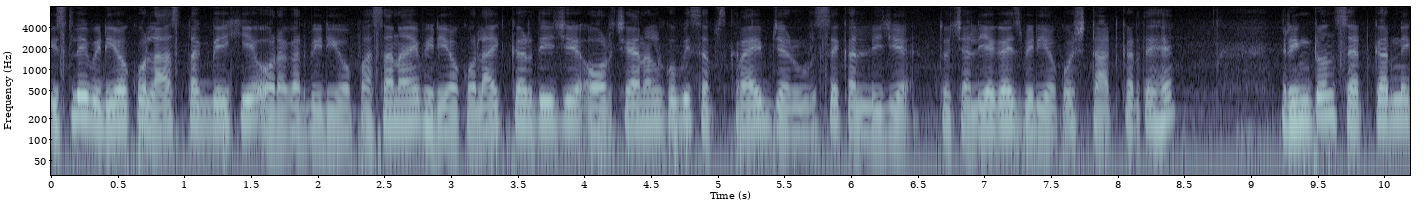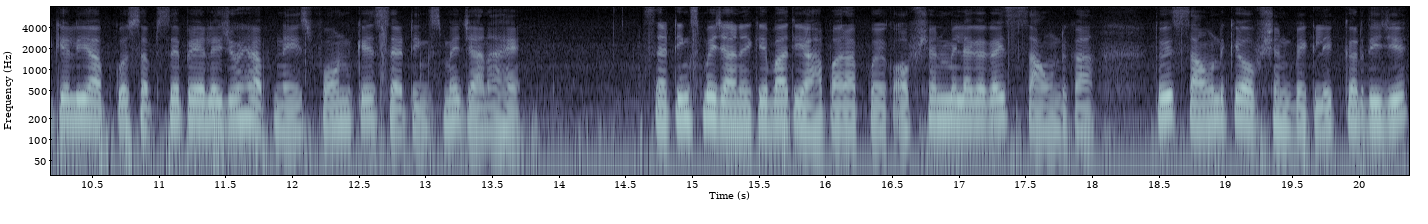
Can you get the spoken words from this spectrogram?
इसलिए वीडियो को लास्ट तक देखिए और अगर वीडियो पसंद आए वीडियो को लाइक कर दीजिए और चैनल को भी सब्सक्राइब ज़रूर से कर लीजिए। तो चलिएगा इस वीडियो को स्टार्ट करते हैं। रिंगटोन सेट करने के लिए आपको सबसे पहले जो है अपने इस फ़ोन के सेटिंग्स में जाना है। सेटिंग्स में जाने के बाद यहाँ पर आपको एक ऑप्शन मिलेगा इस साउंड का। तो इस साउंड के ऑप्शन पे क्लिक कर दीजिए।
